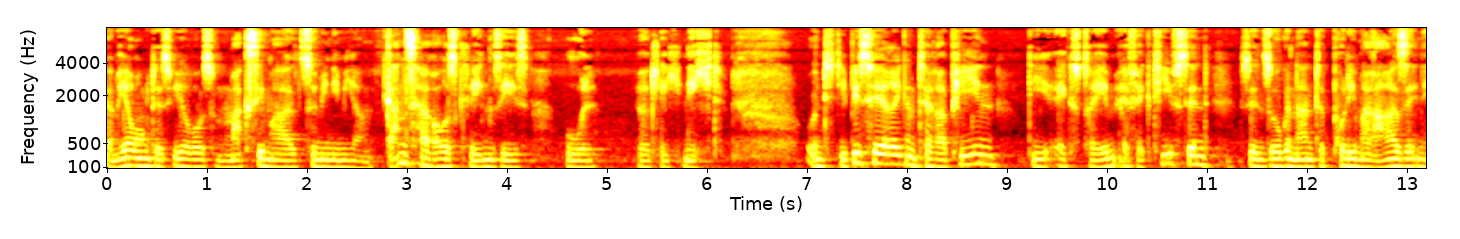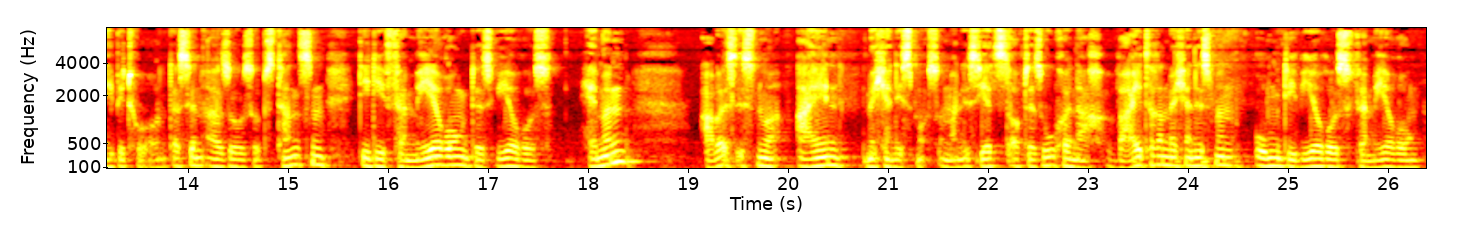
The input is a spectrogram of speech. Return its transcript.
Vermehrung des Virus maximal zu minimieren. Ganz herauskriegen Sie es wohl wirklich nicht. Und die bisherigen Therapien die extrem effektiv sind, sind sogenannte Polymerase-Inhibitoren. Das sind also Substanzen, die die Vermehrung des Virus hemmen. Aber es ist nur ein Mechanismus und man ist jetzt auf der Suche nach weiteren Mechanismen, um die Virusvermehrung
